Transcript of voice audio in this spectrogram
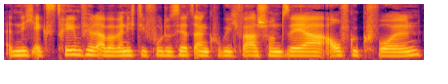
Also nicht extrem viel, aber wenn ich die Fotos jetzt angucke, ich war schon sehr aufgequollen.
